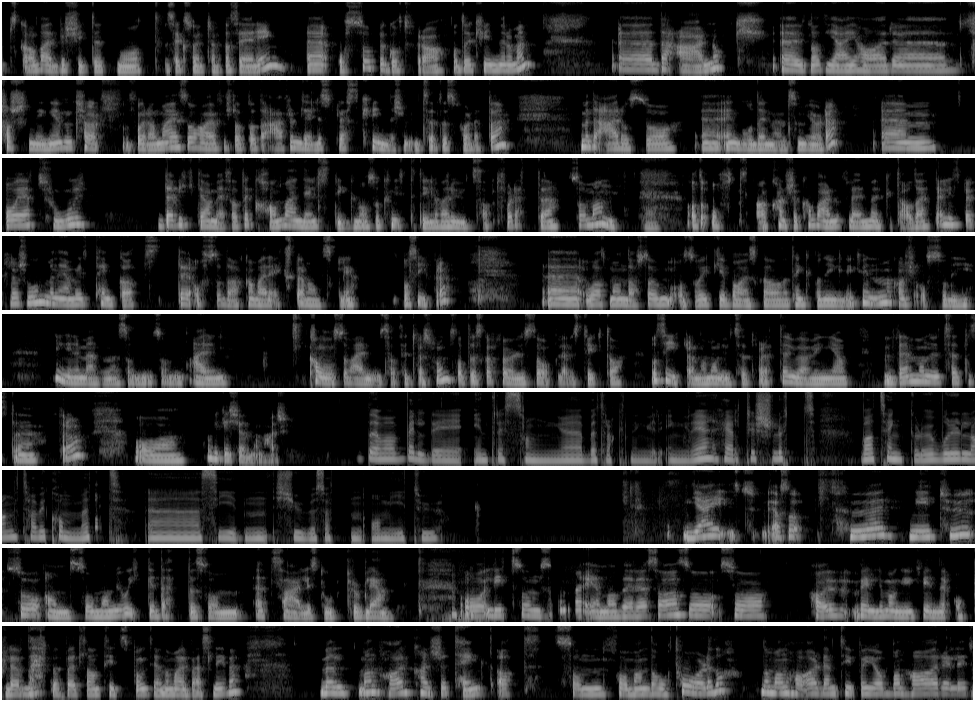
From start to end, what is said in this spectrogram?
skal være beskyttet mot seksuell trakassering, eh, også begått fra både kvinner og menn. Eh, det er nok, eh, uten at jeg har eh, forskningen klart foran meg, så har jeg forstått at det er fremdeles flest kvinner som utsettes for dette. Men det er også en god del menn som gjør det. Og jeg tror det er viktig å ha med seg at det kan være en del stigma også knyttet til å være utsatt for dette som mann. Ja. At det ofte da kanskje kan være noen flere mørketall der. Det er litt spekulasjon, men jeg vil tenke at det også da kan være ekstra vanskelig å si fra. Eh, og at man da også ikke bare skal tenke på de yngre kvinnene, men kanskje også de, yngre mennene som, som er, kan også være en utsatt situasjon. Så at det skal føles og oppleves trygt å, å si fra når man utsetter for dette, uavhengig av hvem man utsettes det fra, og, og hvilket kjønn man har. Det var veldig interessante betraktninger, Ingrid. Helt til slutt, hva tenker du, hvor langt har vi kommet eh, siden 2017 og metoo? Jeg, altså, før metoo så anså man jo ikke dette som et særlig stort problem. Og litt sånn som en av dere sa, så, så har jo veldig mange kvinner opplevd dette på et eller annet tidspunkt gjennom arbeidslivet. Men man har kanskje tenkt at sånn får man da tåle, da. Når man har den type jobb man har, eller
